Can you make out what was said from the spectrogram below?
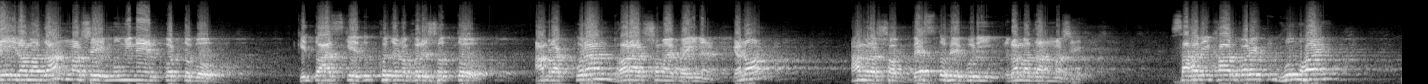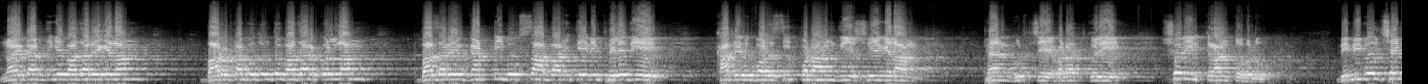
এই রমাজান মাসে মুমিনের কর্তব্য। কিন্তু আজকে দুঃখজনক হলে সত্য, আমরা কোরআন ধরার সময় পাই না। কেন? আমরা সব ব্যস্ত হয়ে পড়ি রমাদান মাসে। সাহারি খাওয়ার পরে একটু ঘুম হয়, নয়টার দিকে বাজারে গেলাম, বারোটা পর্যন্ত বাজার করলাম, বাজারের গাঁটটি বক্সা বাড়িতে এনে ফেলে দিয়ে খাটের উপরে সিট পটান দিয়ে শুয়ে গেলাম। ফ্যান ঘুরছে, হঠাৎ করে শরীর ক্লান্ত হলো। বিবি বলছেন,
